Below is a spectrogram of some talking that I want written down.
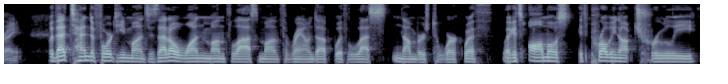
right? But that 10 to 14 months, is that a one month last month roundup with less numbers to work with? Like it's almost, it's probably not truly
